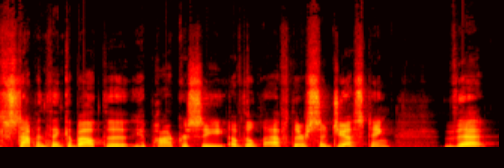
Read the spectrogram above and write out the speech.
stop and think about the hypocrisy of the left. They're suggesting that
